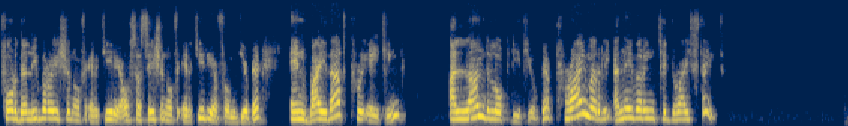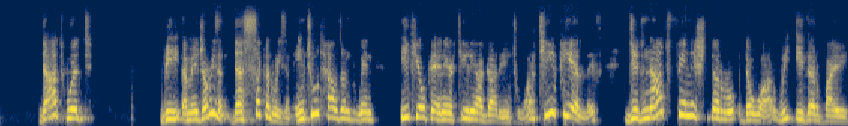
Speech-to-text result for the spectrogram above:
for the liberation of Eritrea, of cessation of Eritrea from Ethiopia, and by that creating a landlocked Ethiopia, primarily a neighboring Tigray state. That would be a major reason. The second reason, in 2000, when Ethiopia and Eritrea got into war, TPLF did not finish the, the war we, either by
